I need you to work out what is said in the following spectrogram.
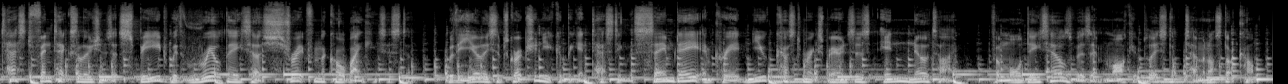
Test fintech solutions at speed with real data straight from the core banking system. With a yearly subscription, you can begin testing the same day and create new customer experiences in no time. For more details, visit marketplace.temenos.com.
